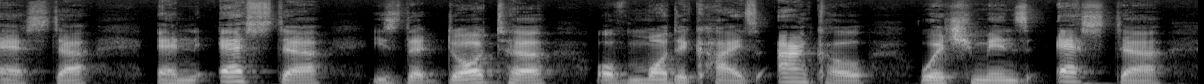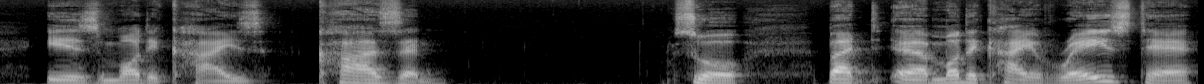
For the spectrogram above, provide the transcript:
Esther, and Esther is the daughter of Mordecai's uncle, which means Esther is Mordecai's cousin. So, but uh, Mordecai raised her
